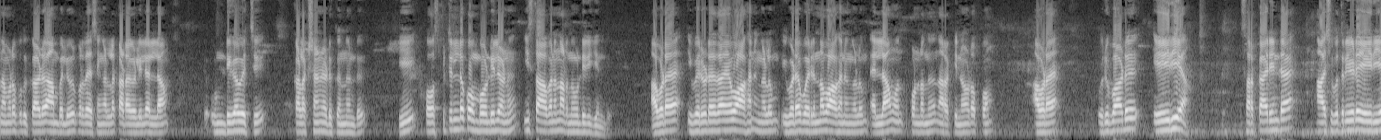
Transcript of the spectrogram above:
നമ്മുടെ പുതുക്കാട് ആമ്പല്ലൂർ പ്രദേശങ്ങളിലെ കടകളിലെല്ലാം ഉണ്ടിക വെച്ച് കളക്ഷൻ എടുക്കുന്നുണ്ട്. ഈ ഹോസ്പിറ്റലിന്റെ കോമ്പൗണ്ടിലാണ് ഈ സ്ഥാപനം നടന്നുകൊണ്ടിരിക്കുന്നത്. അവിടെ ഇവരുടേതായ വാഹനങ്ങളും ഇവിടെ വരുന്ന വാഹനങ്ങളും എല്ലാം വന്ന് കൊണ്ടുവന്ന് നിറക്കിനോടൊപ്പം അവിടെ ഒരുപാട് ഏരിയ സർക്കാരിന്റെ ആശുപത്രിയുടെ ഏരിയ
